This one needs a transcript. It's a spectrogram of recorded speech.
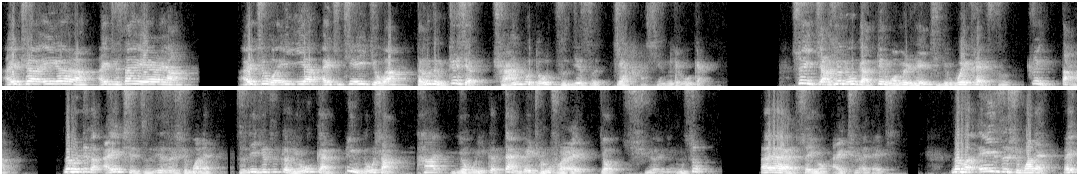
H 二 A 二啊，H 三 A 二呀，，H5A1 啊、，H7A9 啊等等，这些全部都指的是甲型流感。所以，甲型流感对我们人体的危害是最大的。那么，这个 H 指的是什么呢？指的就是这个流感病毒上它有一个蛋白成分叫血凝素，哎，所以用 H 来代替。那么 A 是什么呢？哎，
